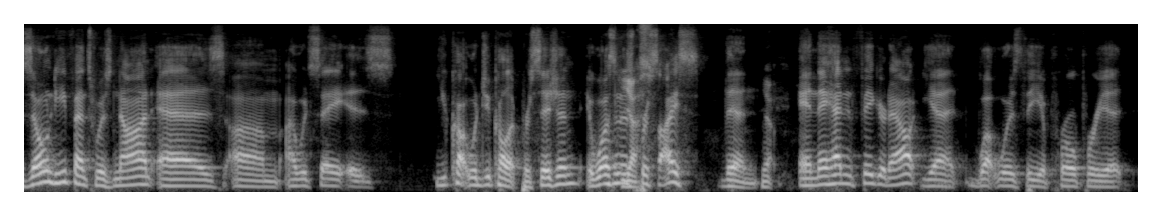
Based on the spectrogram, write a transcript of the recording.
zone defense was not as um, I would say is you call would you call it precision? It wasn't as yes. precise then. Yep. And they hadn't figured out yet what was the appropriate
